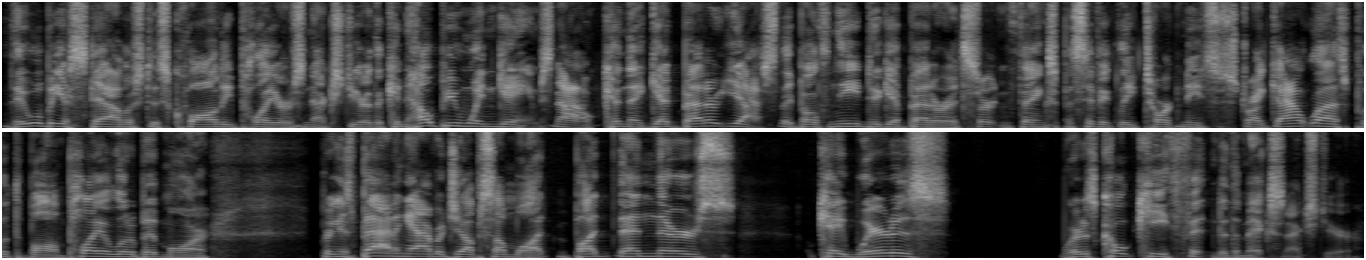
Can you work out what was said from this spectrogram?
they will be established as quality players next year that can help you win games. Now, can they get better? Yes, they both need to get better at certain things. Specifically, Tork needs to strike out less, put the ball in play a little bit more. Bring his batting average up somewhat. But then there's okay, where does where does Colt Keith fit into the mix next year?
